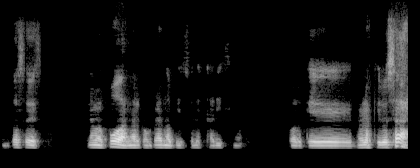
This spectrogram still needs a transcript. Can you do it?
entonces no me puedo andar comprando pinceles carísimos porque no los quiero usar.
